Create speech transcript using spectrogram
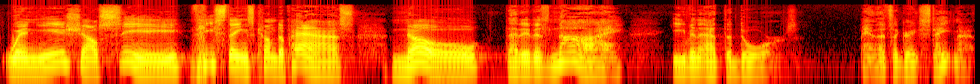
when ye shall see these things come to pass, know that it is nigh, even at the doors. Man, that's a great statement.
